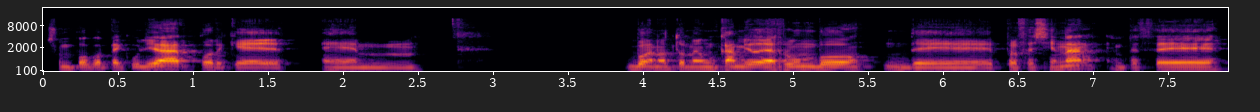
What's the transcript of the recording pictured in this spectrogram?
es un poco peculiar porque em, bueno, tomé un cambio de rumbo de profesional. Empecé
